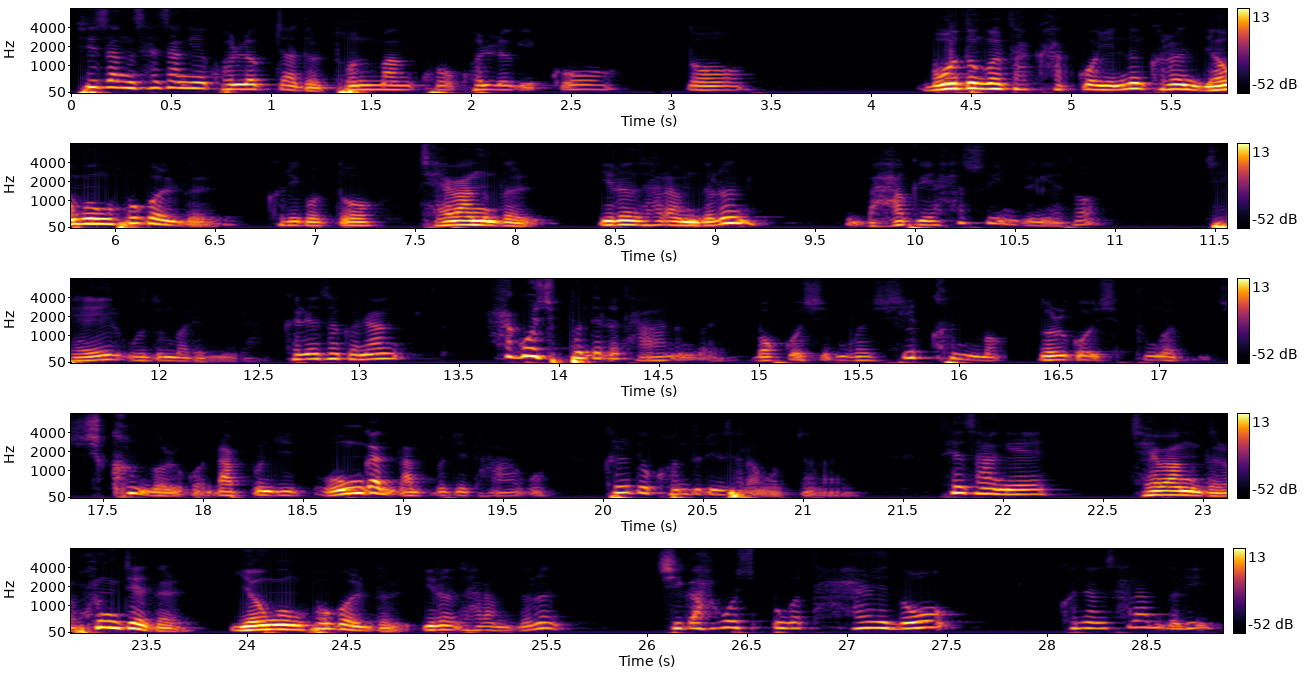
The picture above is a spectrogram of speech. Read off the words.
세상 세상의 권력자들 돈 많고 권력 있고 또 모든 걸 다 갖고 있는 그런 영웅 호걸들 그리고 또 제왕들 이런 사람들은 마귀의 하수인 중에서 제일 우두머리입니다. 그래서 그냥 하고 싶은 대로 다 하는 거예요. 먹고 싶은 거 실컷 먹, 놀고 싶은 거 실컷 놀고 나쁜 짓 온갖 나쁜 짓 다 하고 그래도 건드린 사람 없잖아요. 세상의 제왕들, 황제들, 영웅 호걸들 이런 사람들은 지가 하고 싶은 거 다 해도 그냥 사람들이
